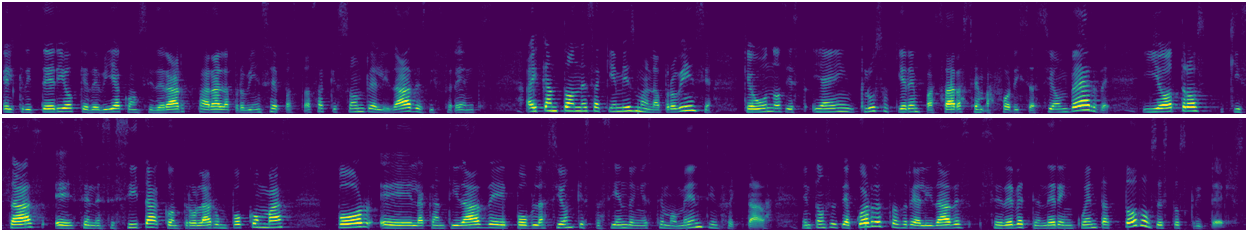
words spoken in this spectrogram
el criterio que debía considerar para la provincia de Pastaza, que son realidades diferentes. Hay cantones aquí mismo en la provincia que unos ya incluso quieren pasar a semaforización verde y otros quizás eh, se necesita controlar un poco más por eh, la cantidad de población que está siendo en este momento infectada. Entonces, de acuerdo a estas realidades, se debe tener en cuenta todos estos criterios,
